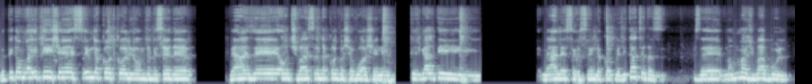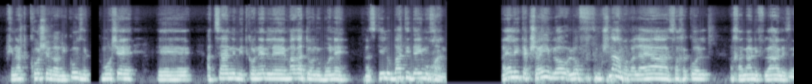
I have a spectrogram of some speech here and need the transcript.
ופתאום ראיתי ש-20 דקות כל יום זה בסדר, ואז אה, עוד 17 דקות בשבוע השני. תרגלתי מעל 10-20 דקות מדיטציות, אז זה ממש בא בול. מבחינת כושר הריכוז, זה כמו שאצן מתכונן למרתון, הוא בונה. אז כאילו באתי די מוכן. היה לי את הקשיים, לא, לא מושלם, אבל היה סך הכל הכנה נפלאה לזה.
